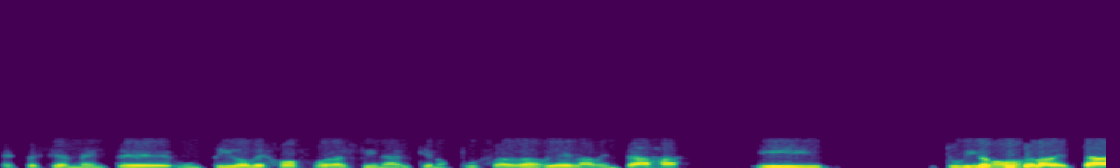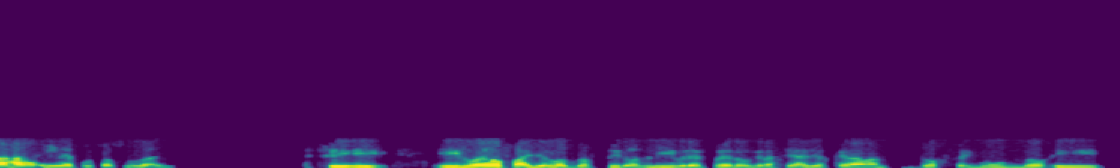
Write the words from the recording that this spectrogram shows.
especialmente un tiro de Hofford al final que nos puso la, la ventaja y tuvimos... Nos puso la ventaja y me puso a sudar. Sí, y luego falló los dos tiros libres, pero gracias a Dios quedaban dos segundos y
